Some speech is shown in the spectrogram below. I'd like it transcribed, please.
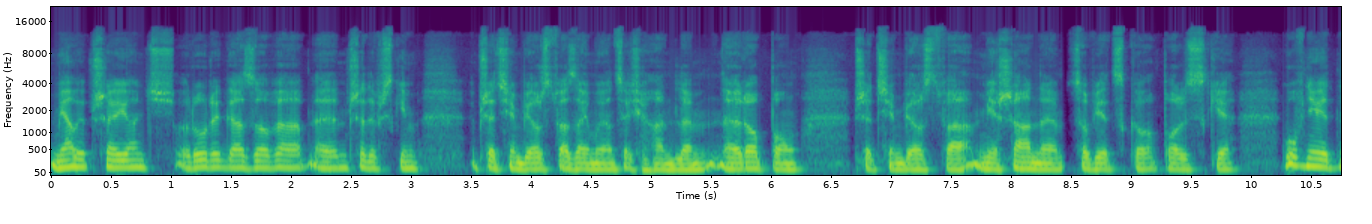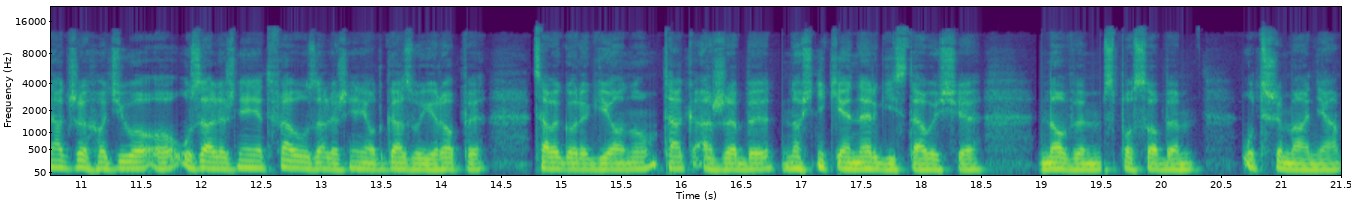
miały przejąć rury gazowe, przede wszystkim przedsiębiorstwa zajmujące się handlem ropą, przedsiębiorstwa mieszane, sowiecko-polskie. Głównie jednakże chodziło o uzależnienie, trwałe uzależnienie od gazu i ropy całego regionu, tak ażeby nośniki energii stały się nowym sposobem utrzymania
